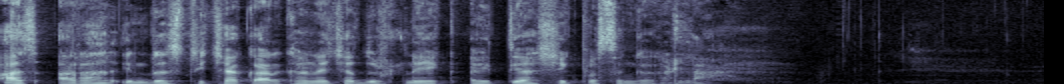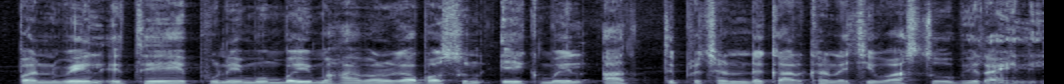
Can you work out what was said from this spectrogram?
आज आर आर इंडस्ट्रीच्या कारखान्याच्या दृष्टीने एक ऐतिहासिक प्रसंग घडला. पनवेल येथे पुणे मुंबई महामार्गापासून एक मैल आत ते प्रचंड कारखान्याची वास्तू उभी राहिली.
